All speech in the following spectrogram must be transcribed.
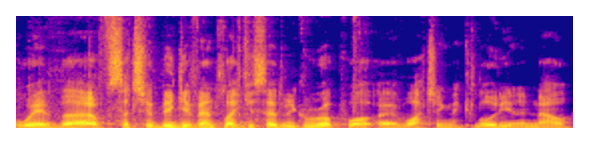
with uh, such a big event. Like you said, we grew up wa- uh, watching Nickelodeon, and now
